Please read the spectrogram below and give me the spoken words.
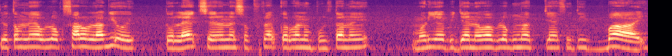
જો તમને આ બ્લોગ સારો લાગ્યો હોય તો લાઈક, શેર અને સબસ્ક્રાઈબ કરવાનું ભૂલતા નહીં. મળીએ બીજા નવા બ્લોગમાં ત્યાં સુધી બાય.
